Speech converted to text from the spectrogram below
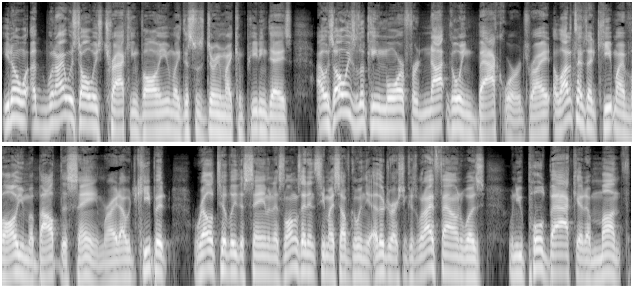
You know, uh, when I was always tracking volume, like this was during my competing days, I was always looking more for not going backwards. Right, a lot of times I'd keep my volume about the same. Right, I would keep it relatively the same, and as long as I didn't see myself going the other direction, because what I found was when you pulled back at a month.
